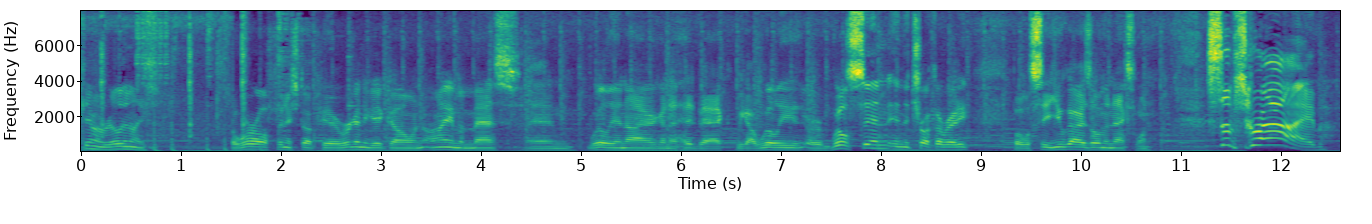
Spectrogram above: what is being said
Came out really nice. So we're all finished up here. We're gonna get going. I am a mess, and Willie and I are gonna head back. We got Willie or Wilson in the truck already, but we'll see you guys on the next one. Subscribe!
